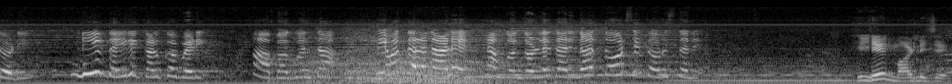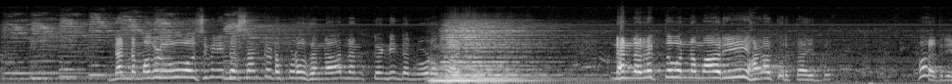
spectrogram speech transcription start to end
ನೋಡಿ, ನೀವ್ ಧೈರ್ಯ ಕಳ್ಕೋಬೇಡಿ. ಆ ಭಗವಂತ ಇವತ್ತಲ್ಲ ನಾಳೆ ನಮ್ಗೊಂದೊಳ್ಳೆ ದಾರಿನ ತೋರಿಸಿ ತೋರಿಸ್ತಾನೆ. ಏನ್ ಮಾಡ್ಲಿ ಜಯ ನನ್ನ ಮಗಳು ಹಸುವಿನಿಂದ ಸಂಕಟ ಪಡೋದನ್ನ ನನ್ನ ಕಣ್ಣಿಂದ ನೋಡೋದಾಗಿ ನನ್ನ ರಕ್ತವನ್ನ ಮಾರಿ ಹಣ ತರ್ತಾ ಇದ್ದೆ. ಆದ್ರೆ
